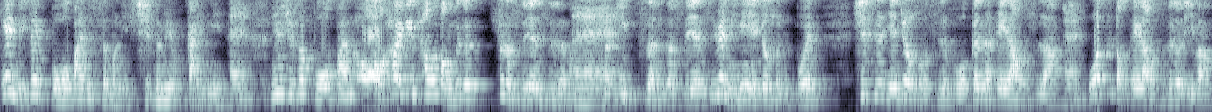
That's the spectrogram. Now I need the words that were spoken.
因为你对博班是什么，你其实没有概念，你会觉得说博班哦，他一定超懂这个这个实验室的嘛，这一整个实验室，因为你念研究所你不会。其实研究所是我跟着 A 老师啊，我只懂 A 老师这个地方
